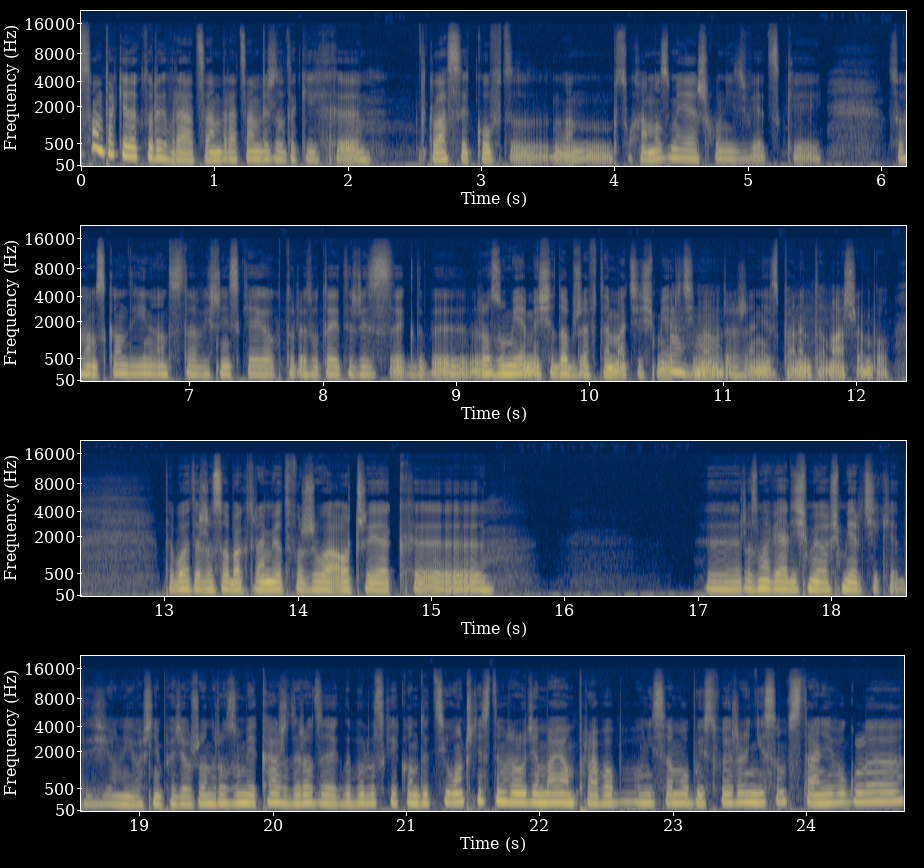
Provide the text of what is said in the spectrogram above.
są takie, do których wracam. Wracam, wiesz, do takich y, klasyków. No, słucham o Zmierzchu Niedźwieckiej, słucham skądinąd Stawiszyńskiego, który tutaj też jest, gdyby rozumiemy się dobrze w temacie śmierci, mhm. mam wrażenie, z panem Tomaszem, bo to była też osoba, która mi otworzyła oczy, jak y, rozmawialiśmy o śmierci kiedyś. I on mi właśnie powiedział, że on rozumie każdy rodzaj jak gdyby ludzkiej kondycji, łącznie z tym, że ludzie mają prawo popełnić samobójstwo, jeżeli nie są w stanie w ogóle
